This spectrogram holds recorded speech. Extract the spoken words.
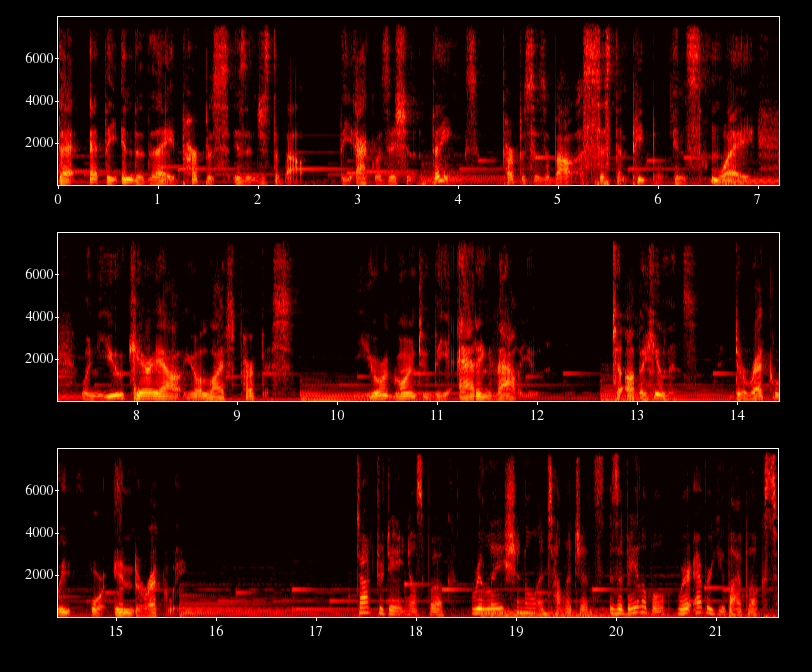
That at the end of the day, purpose isn't just about the acquisition of things. Purpose is about assisting people in some way. When you carry out your life's purpose, you're going to be adding value to other humans, directly or indirectly. Dr. Daniel's book, Relational Intelligence, is available wherever you buy books.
